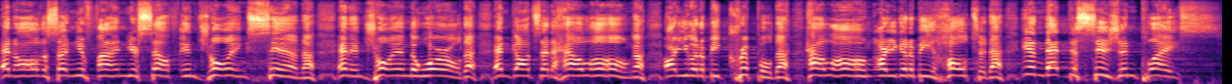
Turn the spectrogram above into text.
And all of a sudden you find yourself enjoying sin and enjoying the world. And God said, How long are you going to be crippled? How long are you going to be halted in that decision place?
